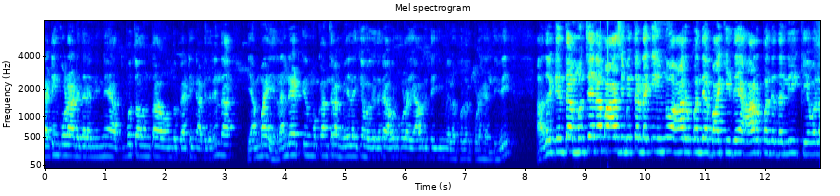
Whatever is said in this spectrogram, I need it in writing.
ಬ್ಯಾಟಿಂಗ್ ಕೂಡ ಆಡಿದ್ದಾರೆ. ನಿನ್ನೆ ಅದ್ಭುತವಾದಂಥ ಒಂದು ಬ್ಯಾಟಿಂಗ್ ಆಡಿದ್ರಿಂದ ಎಂ ಐ ರನ್ ರೇಟ್ ಮುಖಾಂತರ ಮೇಲಕ್ಕೆ ಹೋಗಿದ್ದಾರೆ. ಅವರು ಕೂಡ ಯಾವ ರೀತಿಯಾಗಿ ಮೇಲಕ್ಕೆ ಹೋದ್ರು ಕೂಡ ಹೇಳ್ತೀವಿ. ಅದಕ್ಕಿಂತ ಮುಂಚೆ ನಮ್ಮ ಆರ್ ಸಿ ತಂಡಕ್ಕೆ ಇನ್ನೂ ಆರು ಪಂದ್ಯ ಬಾಕಿ ಇದೆ. ಆರು ಪಂದ್ಯದಲ್ಲಿ ಕೇವಲ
